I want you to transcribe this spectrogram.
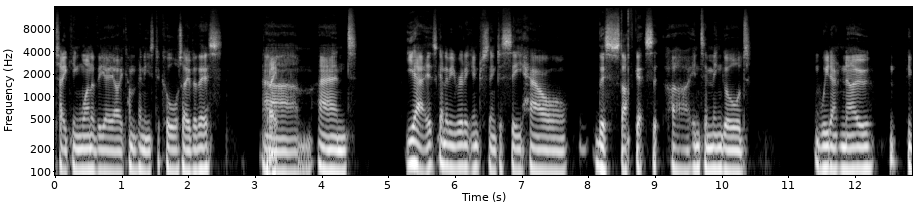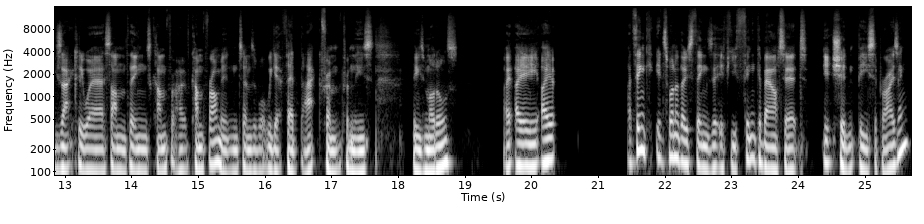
taking one of the AI companies to court over this. Right. Um, and yeah, it's going to be really interesting to see how this stuff gets uh, intermingled. We don't know exactly where some things come from, have come from in terms of what we get fed back from from these these models. I, I I I think it's one of those things that if you think about it, it shouldn't be surprising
